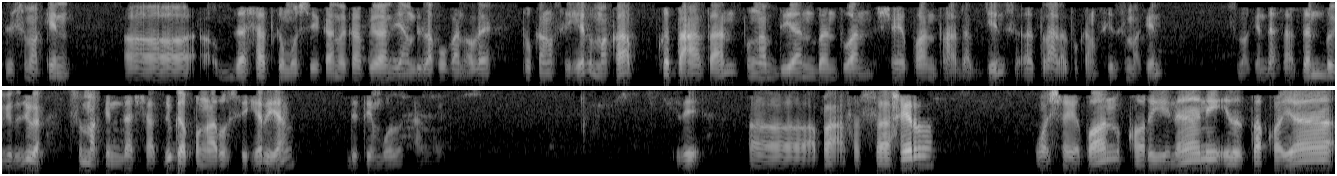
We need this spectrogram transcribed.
Jadi semakin uh, dahsyat kemusikan kekafiran yang dilakukan oleh tukang sihir, maka ketaatan, pengabdian, bantuan syaitan terhadap jin, eh, terhadap tukang sihir semakin semakin dahsyat dan begitu juga semakin dahsyat juga pengaruh sihir yang ditimbulkan. Jadi eh, apa fasahir wa syaitan qarinani iltaqaya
